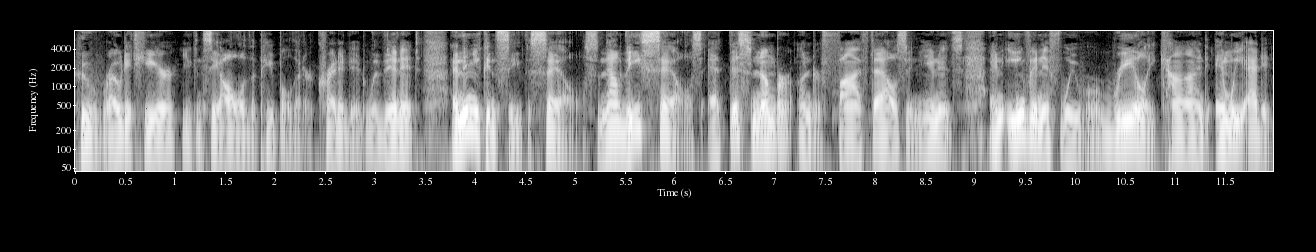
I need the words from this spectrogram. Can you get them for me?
who wrote it here. You can see all of the people that are credited within it. And then you can see the sales. Now, these sales at this number under 5,000 units, and even if we were really kind and we added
